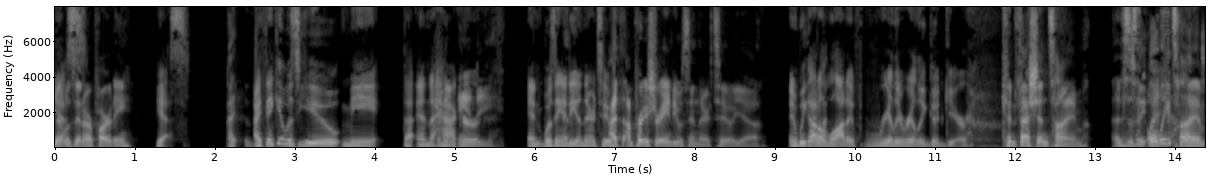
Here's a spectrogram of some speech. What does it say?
that was in our party? yes. I, I think it was you, me, the, and the and hacker. Andy. And was Andy in there too? I th- I'm pretty sure Andy was in there too, yeah. And we got a lot of really, really good gear. Confession time. This is the What only time?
